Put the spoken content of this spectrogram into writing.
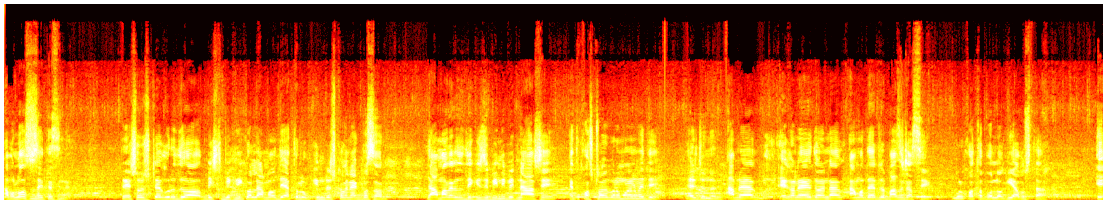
আবার লসও চাইতেছি না। তো এই ষষ্ঠটা গরু তো বিক্রি করলে আমাদের এত লোক ইনভেস্ট করলাম এক বছর যে আমাদের যদি কিছু বেনিফিট না আসে এত কষ্ট হবে মনে মনের মধ্যে? এর জন্য আপনার এখানে ধরেন না আমাদের বাজেট আছে গরু কত পড়ল কী অবস্থা? এ-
